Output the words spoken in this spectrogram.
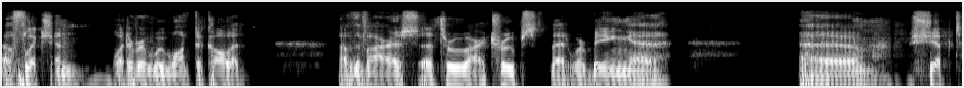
affliction, whatever we want to call it, of the virus through our troops that were being uh, shipped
